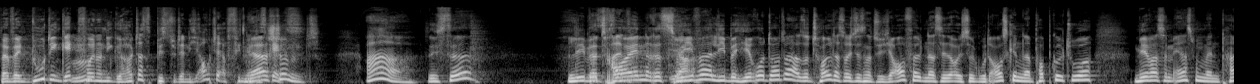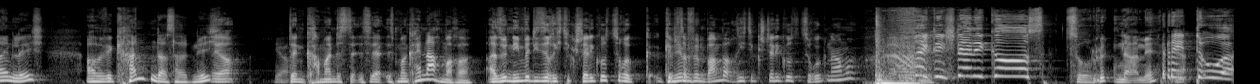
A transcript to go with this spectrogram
Weil wenn du den Gag vorher noch nie gehört hast, bist du denn nicht auch der Erfinder ja, des Gags? stimmt. Ah, siehst du? Liebe Das- treuen also, Receiver, liebe Herodotter, also toll, dass euch das natürlich auffällt und dass ihr euch so gut auskennt in der Popkultur. Mir war es im ersten Moment peinlich, aber wir kannten das halt nicht. Ja. Dann kann man das, ist, ja- ist man kein Nachmacher. Also nehmen wir diese richtig Stellikus zurück. Gibt es dafür einen Bamba? Richtig Stellikus Zurücknahme? Richtig Stellikus! Zurücknahme. Retour.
